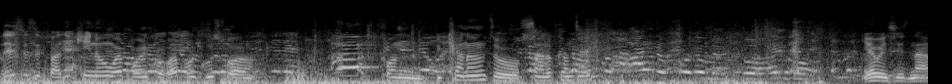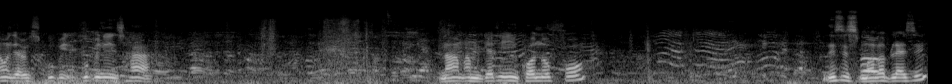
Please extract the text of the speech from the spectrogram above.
This is the Fadikino weapon goes for from Buchanan to Sinoe County. Here we see now there is scooping scooping is hard. Now I'm getting in corner four. This is smaller blessing.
